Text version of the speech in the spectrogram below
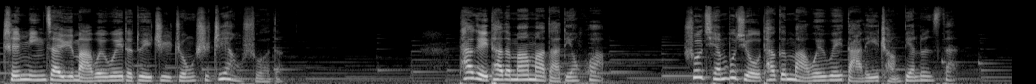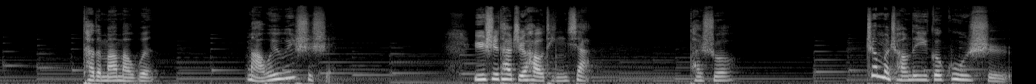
陈明在与马薇薇的对峙中是这样说的：他给他的妈妈打电话，说前不久他跟马薇薇打了一场辩论赛。他的妈妈问：“马薇薇是谁？”于是他只好停下。他说：“这么长的一个故事，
